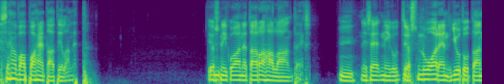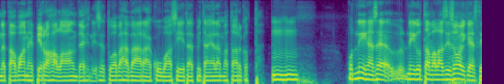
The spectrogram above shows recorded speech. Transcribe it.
sehän vaan pahentaa tilannetta. Jos Mm. niin kuin annetaan rahalla anteeksi. Mm. niin se, niin kuin, jos nuoren jutut annetaan vanhempi rahalla anteeksi, niin se tuo vähän väärää kuvaa siitä, että mitä elämä tarkoittaa. Mm-hmm. Mutta niinhän se niinku tavallaan siis oikeasti,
